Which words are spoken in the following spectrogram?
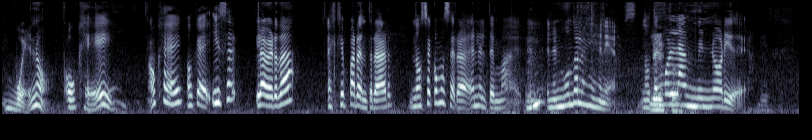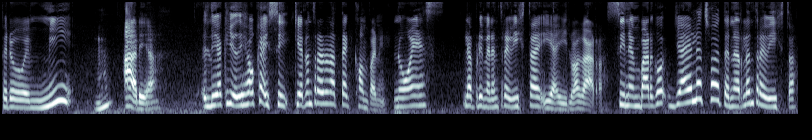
Bueno, ok, ok, ok. Hice, la verdad es que para entrar, no sé cómo será en el tema, en, en el mundo de los ingenieros, no tengo Listo. la menor idea. Pero en mi área, el día que yo dije, ok, sí, quiero entrar a una tech company, no es la primera entrevista y ahí lo agarras. Sin embargo, ya el hecho de tener la entrevista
